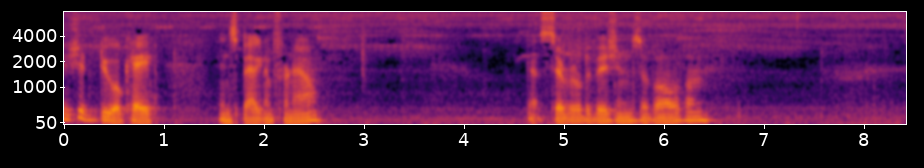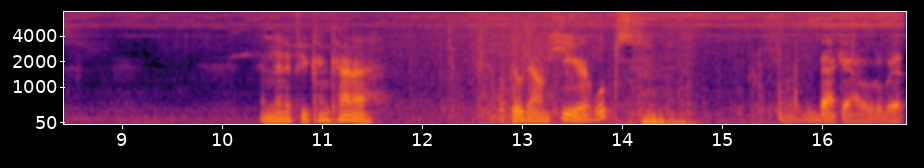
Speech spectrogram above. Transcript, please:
they should do okay in sphagnum for now. Got several divisions of all of them. And then if you can kind of go down here, whoops, back out a little bit.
